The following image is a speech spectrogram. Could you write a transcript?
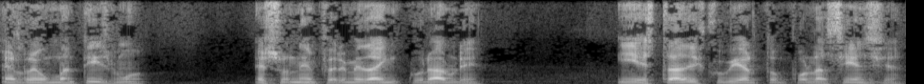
reumatismo es una enfermedad incurable y está descubierto por la ciencia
